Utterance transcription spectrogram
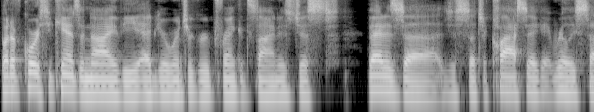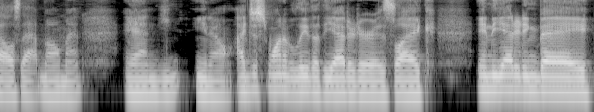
but of course, you can't deny the Edgar Winter Group Frankenstein is just that is uh, just such a classic. It really sells that moment, and you, you know, I just want to believe that the editor is like in the editing bay.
